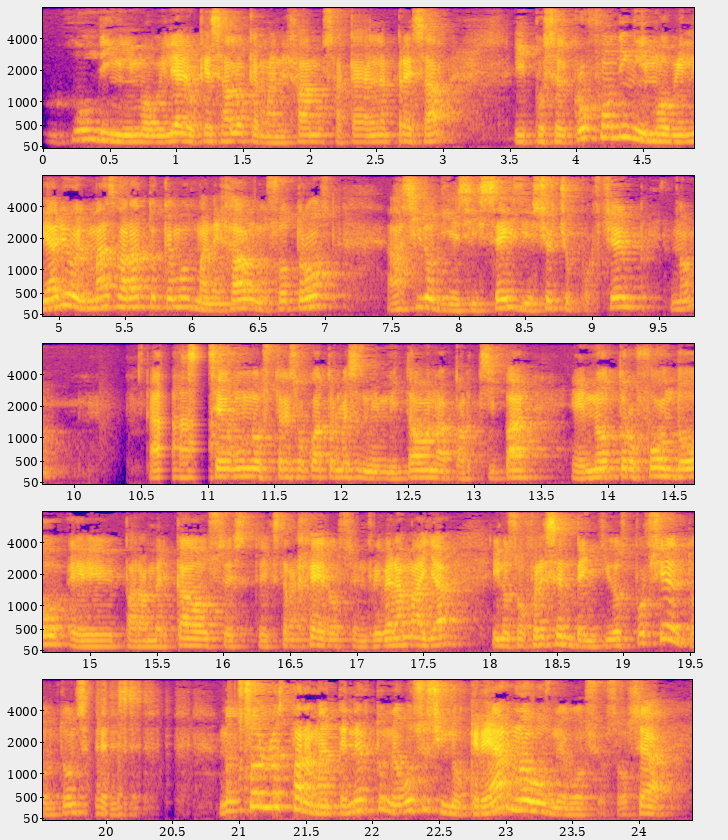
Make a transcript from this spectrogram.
crowdfunding inmobiliario, que es algo que manejamos acá en la empresa, y pues el crowdfunding inmobiliario, el más barato que hemos manejado nosotros, ha sido 16, 18%, ¿no? Hace unos 3 o 4 meses me invitaron a participar en otro fondo eh, para mercados este, extranjeros en Rivera Maya y nos ofrecen 22%. Entonces, no solo es para mantener tu negocio, sino crear nuevos negocios. O sea,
